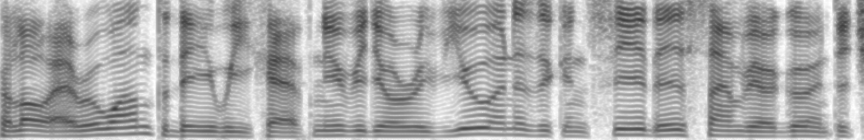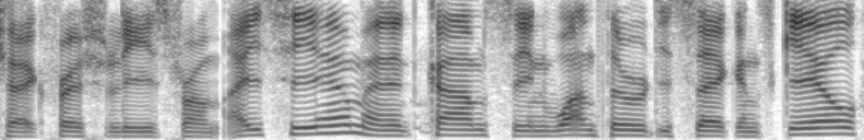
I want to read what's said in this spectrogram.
Hello everyone, today we have new video review and as you can see this time we are going to check fresh release from ICM and it comes in 132nd scale.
